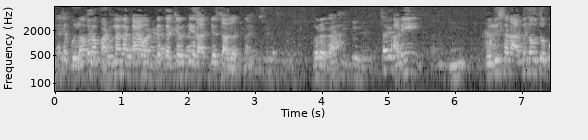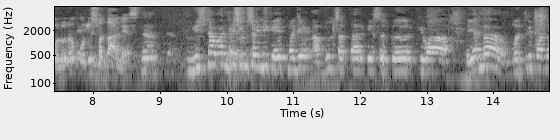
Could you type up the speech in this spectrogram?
नाही, गुलाबराव पाटलांना काय वाटतं त्याच्यावरती राज्य चालत नाही. बरं का? आणि पोलिसांना आम्ही नव्हतो बोलवलं पोलीस स्वतः आले असते. निष्ठावान जे शिवसैनिक आहेत म्हणजे अब्दुल सत्तार केसरकर किंवा यांना मंत्रिपद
